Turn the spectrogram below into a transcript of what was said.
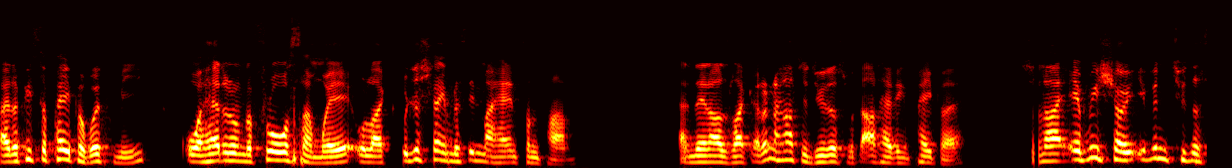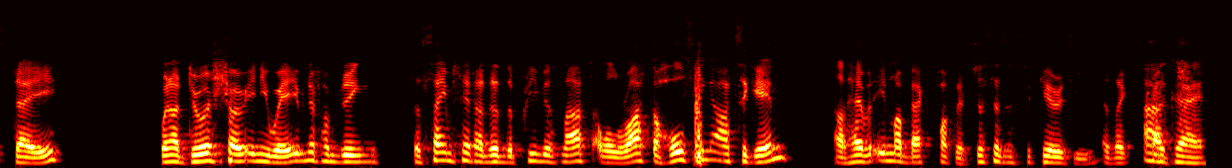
I had a piece of paper with me or I had it on the floor somewhere or like, or just shameless in my hand sometimes. And then I was like, I don't know how to do this without having paper. So now every show, even to this day, when I do a show anywhere, even if I'm doing the same set I did the previous night, I will write the whole thing out again. I'll have it in my back pocket just as a security, as like, okay,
